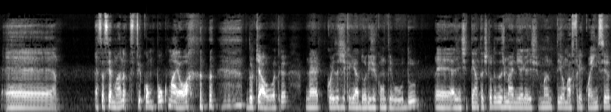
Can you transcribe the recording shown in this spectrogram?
É... Essa semana ficou um pouco maior do que a outra, né? Coisas de criadores de conteúdo. É, a gente tenta de todas as maneiras manter uma frequência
